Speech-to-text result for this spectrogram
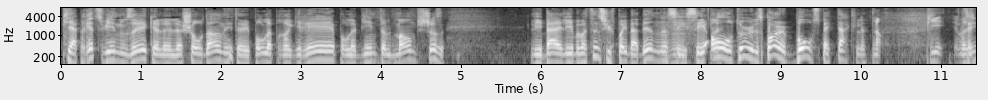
puis après, tu viens nous dire que le, le showdown était pour le progrès, pour le bien de tout le monde, puis ça, les, ba- les suivent pas les babines, là. C'est- c'est honteux, c'est pas un beau spectacle. là. Non. Puis, Tu vas-y. sais,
